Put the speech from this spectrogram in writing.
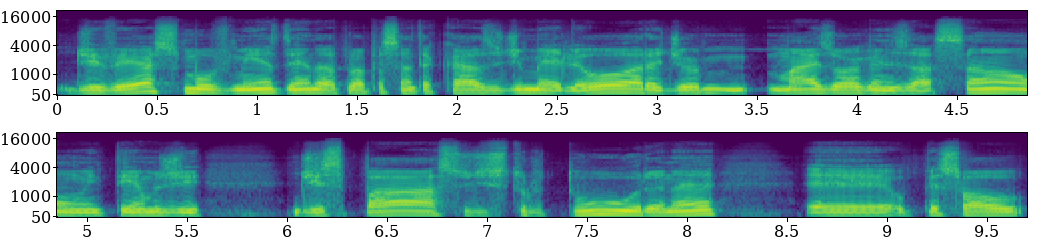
diversos movimentos dentro da própria Santa Casa de melhora, de mais organização em termos de, de espaço, de estrutura, né? É, o pessoal,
